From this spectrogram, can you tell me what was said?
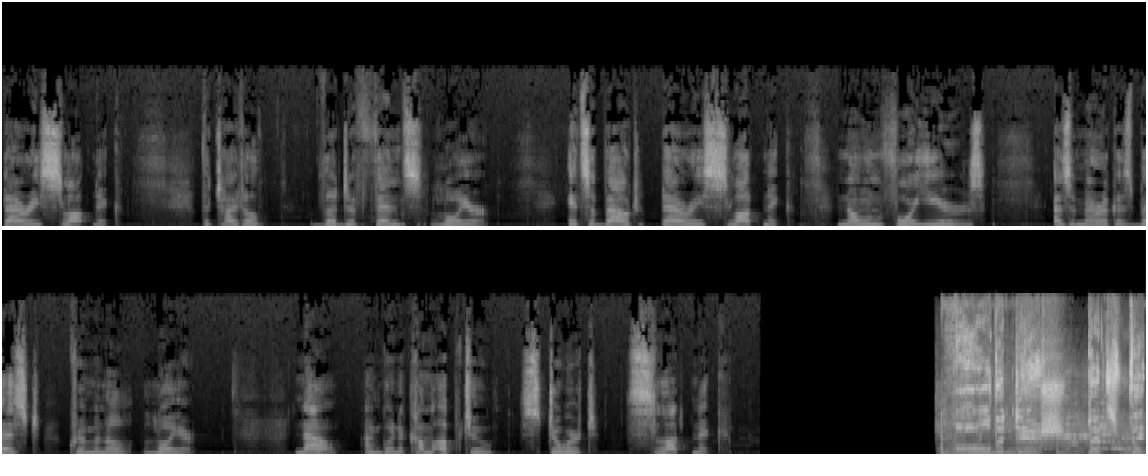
Barry Slotnick. The title, The Defense Lawyer. It's about Barry Slotnick, known for years as America's best criminal lawyer. Now, I'm going to come up to Stuart Slotnick. All the dish that's fit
